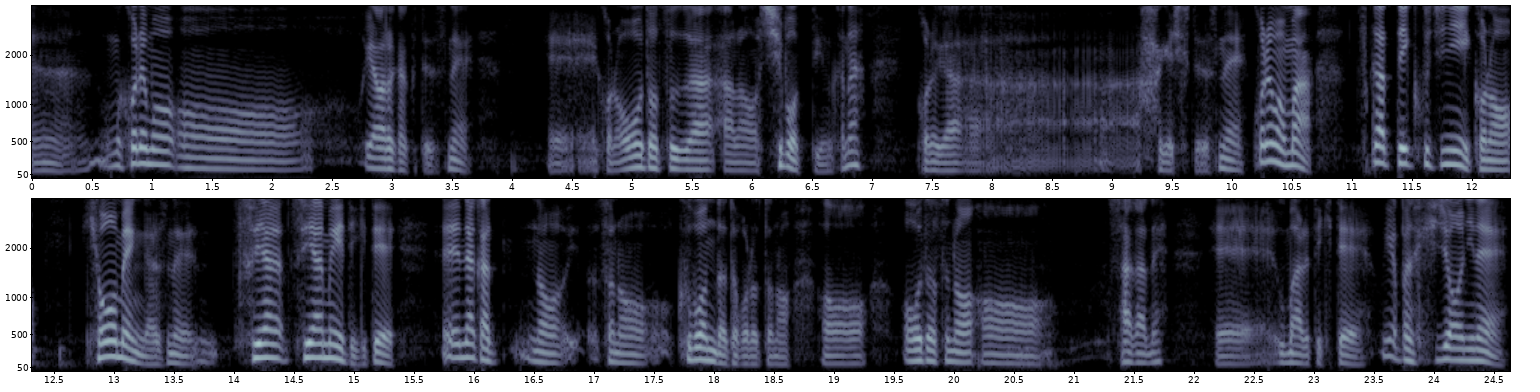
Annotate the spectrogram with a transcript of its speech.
うん、これも柔らかくてですね、えー、この凹凸があの脂肪っていうのかな。これが激しくてですね。これもまあ使っていくうちにこの表面がですねつやつやめいてきて、えー、中のそのくぼんだところとの凹凸の差がね、えー、生まれてきてやっぱり非常にね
